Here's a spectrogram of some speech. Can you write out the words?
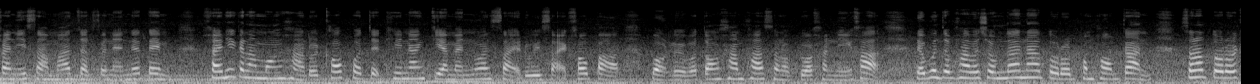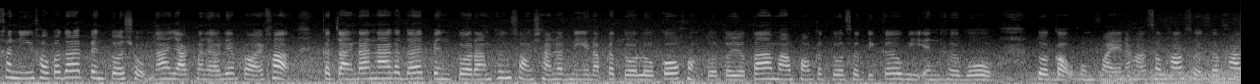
คันนี้สามารถจัดไฟแนนซ์ได้เต็ม ใครที่กำลังมองหารถครอบครัวเจ็ดที่นั่งเกียร์แมนนวลสายรุยสายเข้าป่า บอกเลยว่าต้องห้ามพลาดสำหรับตัวคันนี้ค่ะ เดี๋ยวบุญจะพาไปชมด้านหน้าตัวรถพร้อมๆ กันสำหรับตัวรถคันนี้เขาก็ได้เป็นตัวโฉมหน้ายักษ์มาแล้วเรียบร้อยค่ะ กระจังด้านหน้าก็ได้เป็นตัวรังพึ่งสองชั้นแบบนี้ รับกับตัวโลโก้ของตัวโตโยต้ามาพร้อมกับตัวสติกเกอร์ VN Turbo ตัวเกาะโคมไฟนะคะ สภาพสวยสภาพ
